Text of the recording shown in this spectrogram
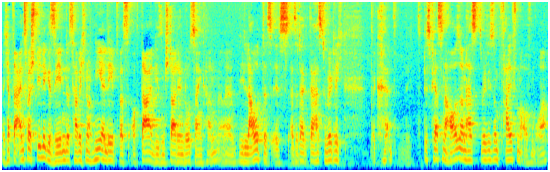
Ich habe da ein, zwei Spiele gesehen, das habe ich noch nie erlebt, was auch da in diesem Stadion los sein kann, äh, wie laut das ist. Also da, da hast du wirklich, da bist fährst du nach Hause und hast wirklich so ein Pfeifen auf dem Ohr.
